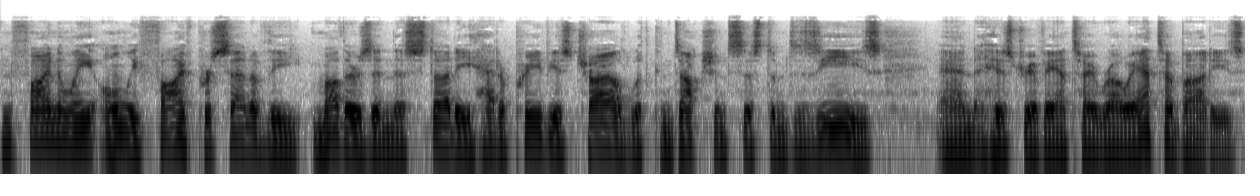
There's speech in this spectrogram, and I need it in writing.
And finally, only 5% of the mothers in this study had a previous child with conduction system disease and a history of anti Ro antibodies,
